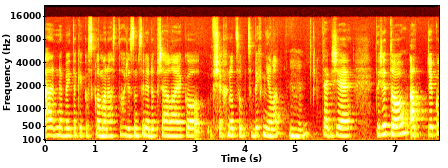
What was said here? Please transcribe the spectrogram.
a nebejt tak jako zklamaná z toho, že jsem si nedopřála jako všechno, co, co bych měla. Mhm. Takže, takže to a jako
